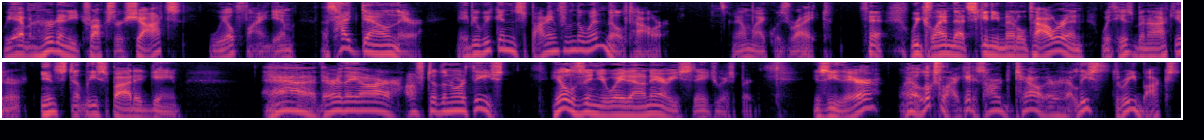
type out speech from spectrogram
We haven't heard any trucks or shots. We'll find him. Let's hike down there. Maybe we can spot him from the windmill tower. Well, Mike was right. we climbed that skinny metal tower and, with his binocular, instantly spotted game. Ah, there they are, off to the northeast. Hill's in your way down there, he stage whispered. Is he there? Well, it looks like it. It's hard to tell. There are at least three bucks.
